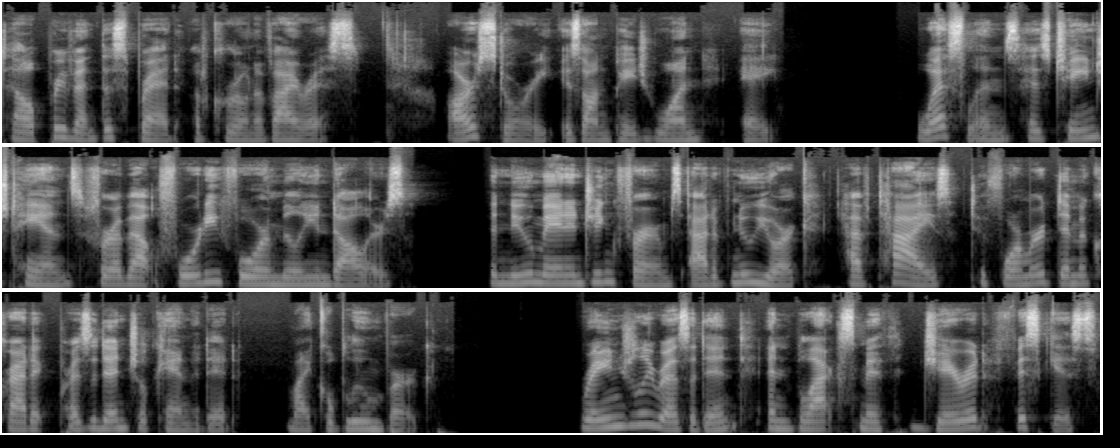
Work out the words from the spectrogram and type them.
to help prevent the spread of coronavirus. Our story is on page 1A. Westlands has changed hands for about $44 million. The new managing firms out of New York have ties to former Democratic presidential candidate Michael Bloomberg. Rangely resident and blacksmith Jared Fiskus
